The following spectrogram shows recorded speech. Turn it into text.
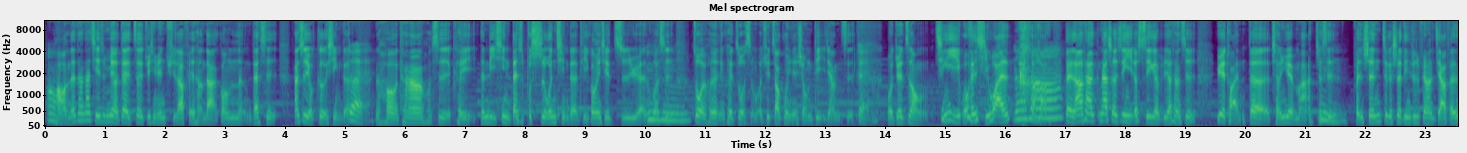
好，那但他其实没有在这个剧情里面起到非常大的功能，但是他是有个性的，对，然后他是可以很理性，但是不失温情的提供一些资源，或者是作为朋友你可以做什么去照顾你的兄弟这样子，对，我觉得这种情谊我很喜欢，对，然后他他设计又是一个比较像是乐。团的成员嘛，就是本身这个设定就是非常加分，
